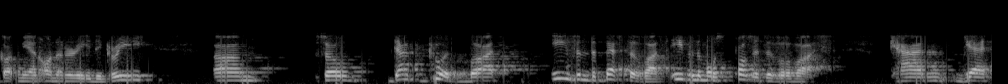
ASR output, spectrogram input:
got me an honorary degree. Um, so that's good. But even the best of us, even the most positive of us, can get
